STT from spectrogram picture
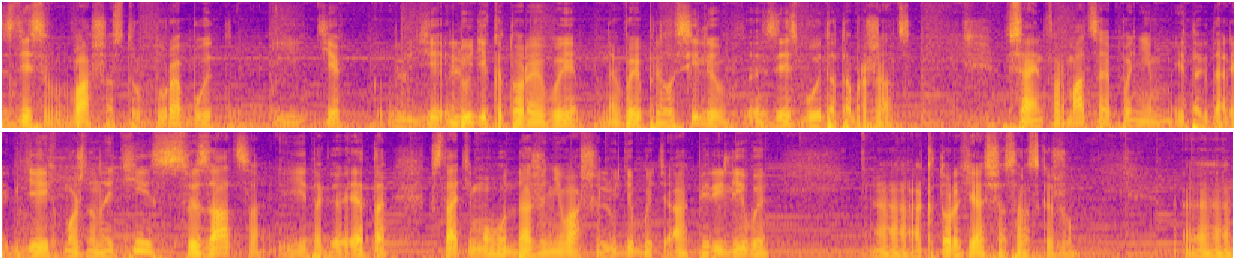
Здесь ваша структура будет и те люди, люди которые вы, вы пригласили, здесь будет отображаться. Вся информация по ним и так далее. Где их можно найти, связаться и так далее. Это, кстати, могут даже не ваши люди быть, а переливы о которых я сейчас расскажу. Э,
